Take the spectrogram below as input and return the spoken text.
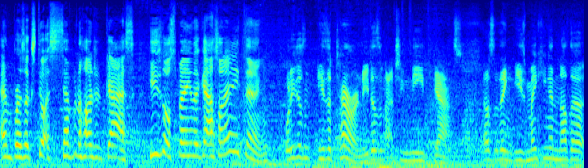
Emperor's like still at 700 gas. He's not spending the gas on anything. Well, he doesn't. He's a Terran. He doesn't actually need gas. That's the thing. He's making another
